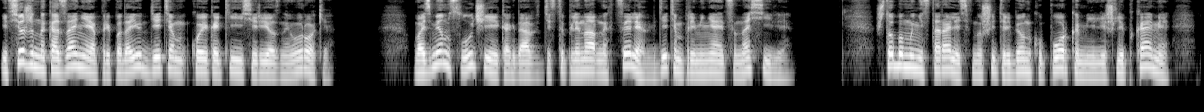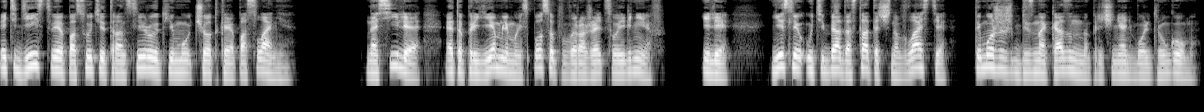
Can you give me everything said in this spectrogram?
И все же наказания преподают детям кое-какие серьезные уроки. Возьмем случаи, когда в дисциплинарных целях к детям применяется насилие. Что бы мы ни старались внушить ребенку порками или шлепками, эти действия по сути транслируют ему четкое послание. Насилие это приемлемый способ выражать свой гнев. Или если у тебя достаточно власти, ты можешь безнаказанно причинять боль другому.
